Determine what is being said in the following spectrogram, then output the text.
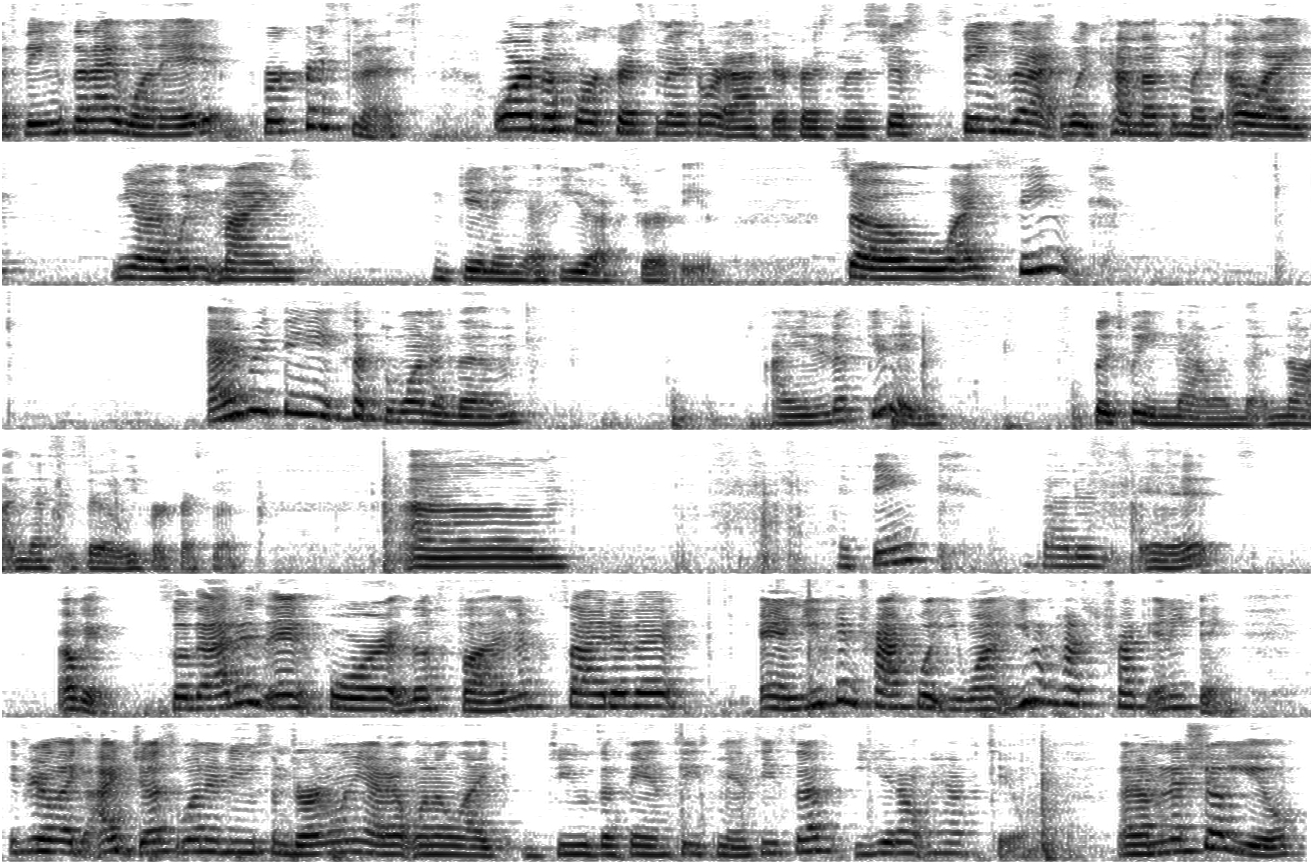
of things that I wanted for Christmas or before Christmas or after Christmas, just things that I would come up and like, oh, I, you know, I wouldn't mind getting a few extra of these. So I think everything except one of them I ended up getting between now and then, not necessarily for Christmas. Um, I think that is it. Okay, so that is it for the fun side of it. And you can track what you want. You don't have to track anything. If you're like, I just want to do some journaling, I don't want to like do the fancy smancy stuff, you don't have to. And I'm going to show you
